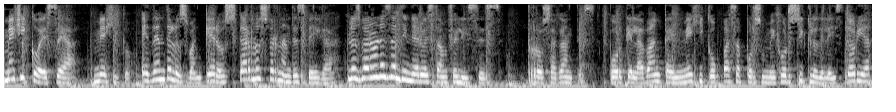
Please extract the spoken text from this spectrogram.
México S.A. México. Edén de los banqueros. Carlos Fernández Vega. Los varones del dinero están felices rozagantes, porque la banca en México pasa por su mejor ciclo de la historia,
